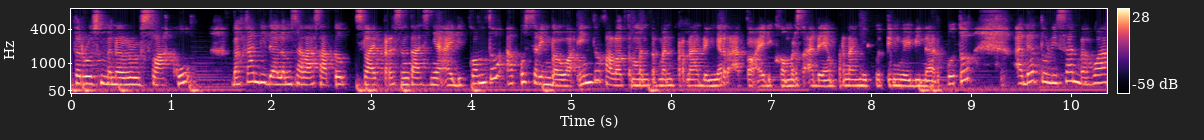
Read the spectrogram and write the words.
terus menerus laku. Bahkan di dalam salah satu slide presentasinya IDCOM tuh aku sering bawain tuh kalau teman-teman pernah dengar atau ID Commerce ada yang pernah ngikutin webinarku tuh ada tulisan bahwa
